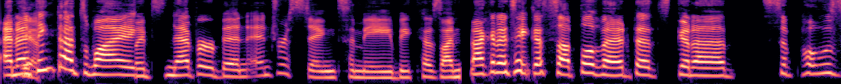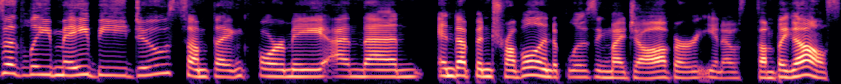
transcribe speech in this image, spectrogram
And yeah. I think that's why it's never been interesting to me because I'm not going to take a supplement that's going to supposedly maybe do something for me and then end up in trouble, end up losing my job or, you know, something else.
